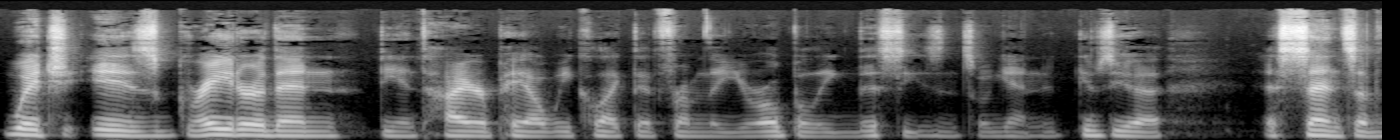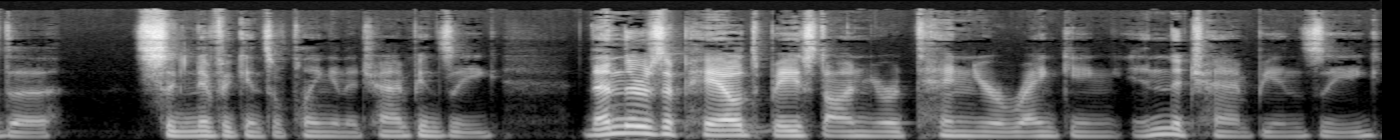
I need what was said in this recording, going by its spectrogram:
which is greater than the entire payout we collected from the Europa League this season. So again, it gives you a, a sense of the significance of playing in the Champions League. Then there's a payout based on your tenure ranking in the Champions League,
